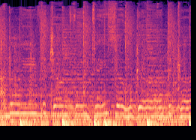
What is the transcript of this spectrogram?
I believe the junk food tastes so good because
